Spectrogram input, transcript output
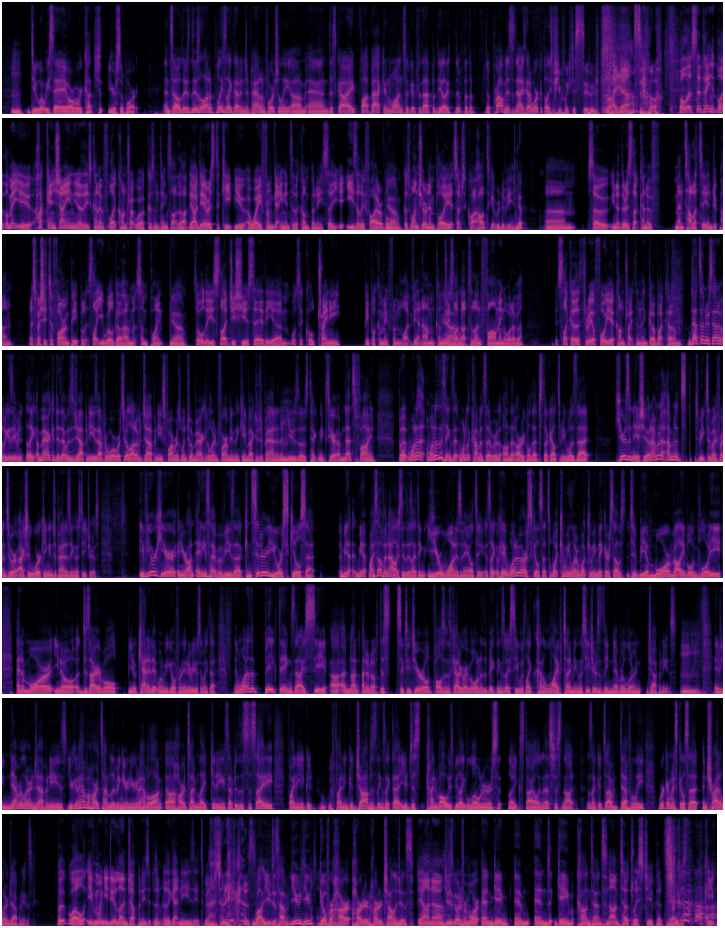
Do what we say or we'll cut your support and so there's there's a lot of places like that in Japan, unfortunately. Um, and this guy fought back and won, so good for that. But the other, the, but the the problem is, is now he's got to work with all these people he just sued. Right, yeah. So Well, that's the thing. Like, they'll make you haken shain, you know, these kind of like contract workers and things like that. The idea is to keep you away from getting into the company, so you're easily fireable. Yeah. Because once you're an employee, it's actually quite hard to get rid of you. yep. Um, so you know, there is that kind of mentality in Japan, especially to foreign people. It's like you will go home at some point. Yeah. So all these like jisshusei the um, what's it called trainee people coming from like Vietnam and countries Yeah. like that to learn farming or whatever. It's like a three or four year contract and then go back home. That's understandable because even like America did that with the Japanese after World War II. A lot of Japanese farmers went to America to learn farming, then came back to Japan and then used those techniques here. I mean, that's fine. But one of one of the things that one of the comments that were on that article that stuck out to me was that here's an issue, and I'm gonna I'm gonna speak to my friends who are actually working in Japan as English teachers. If you're here and you're on any type of visa, consider your skill set. I mean, me, myself and Alex did this. I think year one as an ALT. It's like, okay, what are our skill sets? What can we learn? What can we make ourselves to be a more valuable employee and a more, you know, desirable, you know, candidate when we go for an interview or something like that. And one of the big things that I see, uh, I'm not, I don't know if this 62 year old falls in this category, but one of the big things that I see with like kind of lifetime English teachers is they never learn Japanese. And if you never learn Japanese, you're gonna have a hard time living here, and you're gonna have a long, uh, hard time like getting accepted to society, finding a good, finding good jobs and things like that. You just kind of always be like loner like style, and that's just not that's not good. So I would definitely work on my skill set and try to learn Japanese. But well, even when you do learn Japanese, it doesn't really get any easier to be honest with you. 'cause- Well, you just have you you go for hard, harder and harder challenges. yeah, I know. You're just going for more end game end, end game content. No, I'm totally stupid. So I just keep,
